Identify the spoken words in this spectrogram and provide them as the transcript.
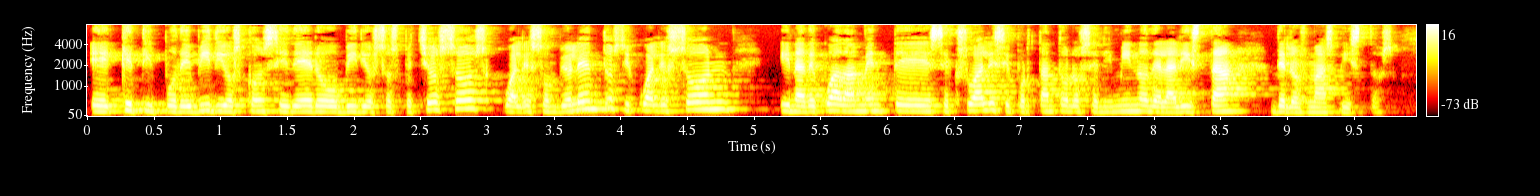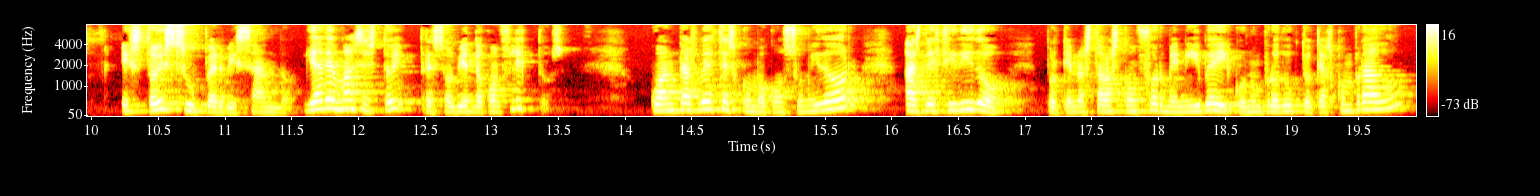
Eh, ¿Qué tipo de vídeos considero vídeos sospechosos? ¿Cuáles son violentos y cuáles son inadecuadamente sexuales y por tanto los elimino de la lista de los más vistos. Estoy supervisando y además estoy resolviendo conflictos. ¿Cuántas veces como consumidor has decidido, porque no estabas conforme en eBay con un producto que has comprado,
